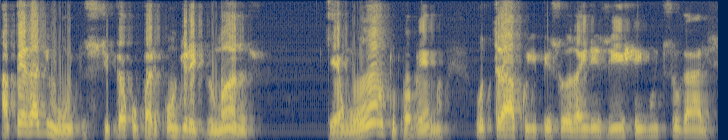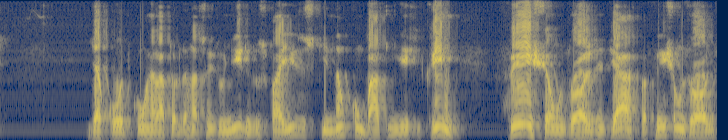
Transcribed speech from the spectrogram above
Apesar de muitos se preocuparem com os direitos humanos, que é um outro problema, o tráfico de pessoas ainda existe em muitos lugares. De acordo com o relatório das Nações Unidas, os países que não combatem esse crime fecham os olhos, entre aspas, fecham os olhos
